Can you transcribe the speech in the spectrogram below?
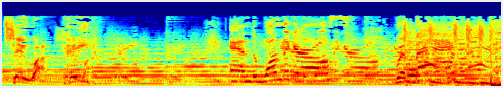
JYP And the Wonder Girls, we're back.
